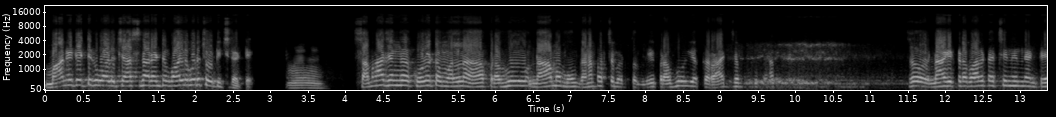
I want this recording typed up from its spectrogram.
మానేటట్టుగా వాళ్ళు చేస్తున్నారంటే వాళ్ళు కూడా చోటిచ్చినట్టే. సమాజంగా కూడటం వలన ప్రభు నామము గణపరచబడుతుంది ప్రభు యొక్క రాజ్యం సో నాకు ఇక్కడ బాగా టచ్ ఏంటంటే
